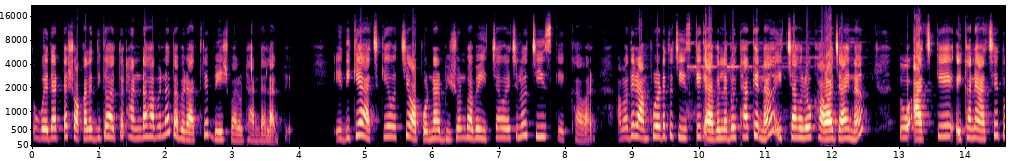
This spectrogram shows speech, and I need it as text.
তো ওয়েদারটা সকালের দিকে হয়তো ঠান্ডা হবে না, তবে রাত্রে বেশ ভালো ঠান্ডা লাগবে। এদিকে আজকে হচ্ছে অপর্ণার ভীষণভাবে ইচ্ছা হয়েছিল চিজ কেক খাওয়ার। আমাদের রামপুরহাটে তো চিজ কেক অ্যাভেলেবেল থাকে না। ইচ্ছা হলেও খাওয়া যায় না। তো আজকে এখানে আছে, তো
